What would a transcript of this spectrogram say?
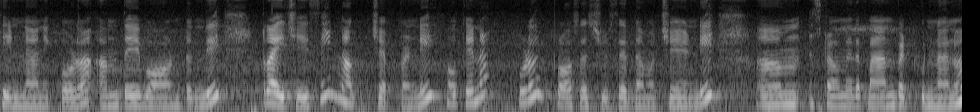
తినడానికి కూడా అంతే బాగుంటుంది. ట్రై చేసి నాకు చెప్పండి. ఓకేనా? ఇప్పుడు ప్రాసెస్ చూసేద్దాం వచ్చేయండి. స్టవ్ మీద పాన్ పెట్టుకున్నాను.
